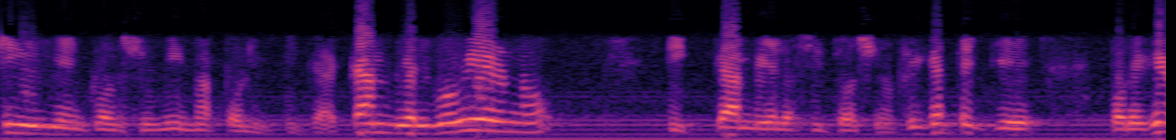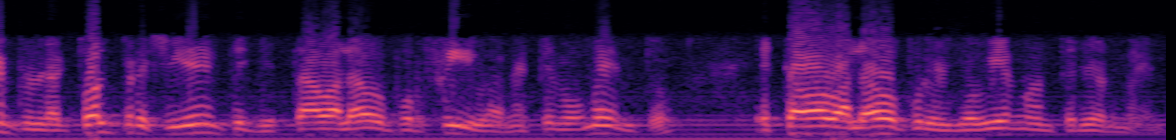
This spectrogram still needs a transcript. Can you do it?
siguen con su misma política. Cambia el gobierno y cambia la situación. Fíjate que, por ejemplo, el actual presidente que está avalado por FIBA en este momento, estaba avalado por el gobierno anteriormente.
